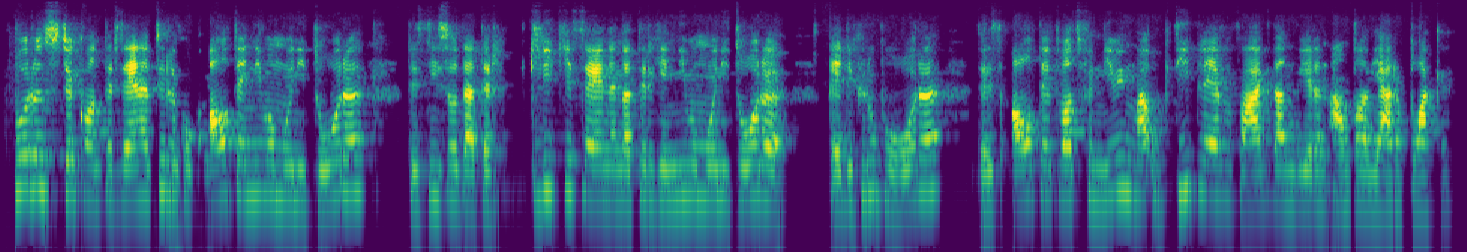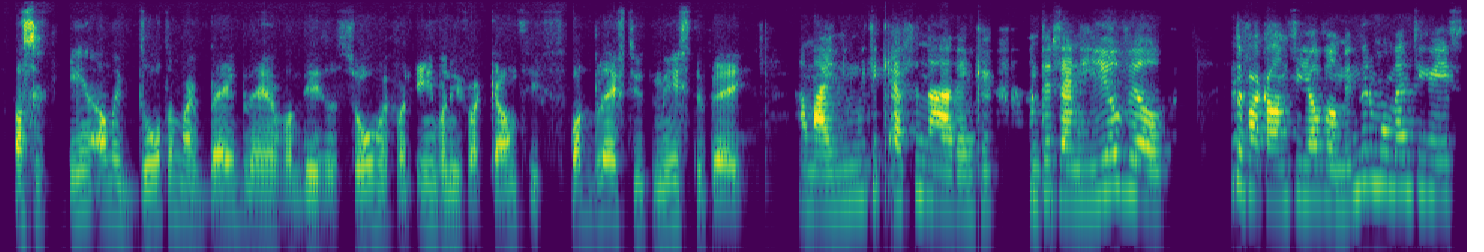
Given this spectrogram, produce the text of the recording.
voor een stuk, want er zijn natuurlijk ook altijd nieuwe monitoren. Het is niet zo dat er klikjes zijn en dat er geen nieuwe monitoren bij de groep horen. Er is altijd wat vernieuwing, maar ook die blijven vaak dan weer een aantal jaren plakken. Als er één anekdote mag bijblijven van deze zomer, van een van uw vakanties, wat blijft u het meeste bij? Amai, nu moet ik even nadenken. Want er zijn heel veel, de vakantie, heel veel minder momenten geweest.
